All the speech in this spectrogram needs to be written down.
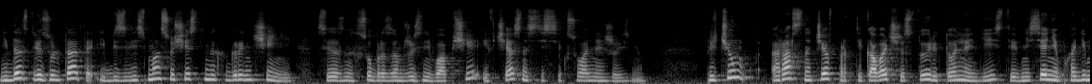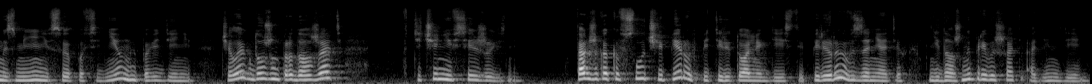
не даст результата и без весьма существенных ограничений, связанных с образом жизни вообще и в частности с сексуальной жизнью. Причем, раз начав практиковать шестое ритуальное действие, внеся необходимые изменения в свое повседневное поведение, человек должен продолжать в течение всей жизни. Так же, как и в случае первых пяти ритуальных действий, перерывы в занятиях не должны превышать один день.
